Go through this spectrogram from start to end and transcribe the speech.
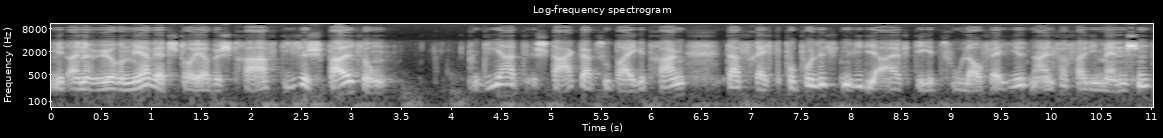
mit einer höheren Mehrwertsteuer bestraft. Diese Spaltung die hat stark dazu beigetragen, dass Rechtspopulisten wie die AfD Zulauf erhielten, einfach weil die Menschen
